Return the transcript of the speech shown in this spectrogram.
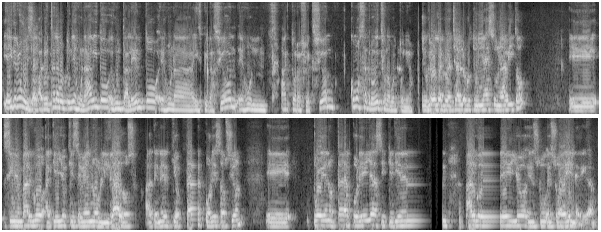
Y ahí te pregunto, ¿aprovechar la oportunidad es un hábito, es un talento, es una inspiración, es un acto de reflexión? ¿Cómo se aprovecha una oportunidad? Yo creo que aprovechar la oportunidad es un hábito. Eh, sin embargo, aquellos que se ven obligados a tener que optar por esa opción, eh, pueden optar por ella si es que tienen algo de ello en su, en su ADN, digamos.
